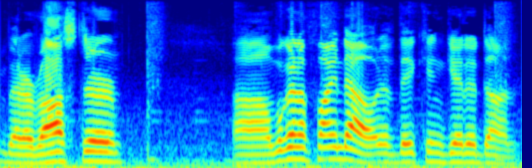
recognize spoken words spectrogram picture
better roster. Uh, we're gonna find out if they can get it done,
